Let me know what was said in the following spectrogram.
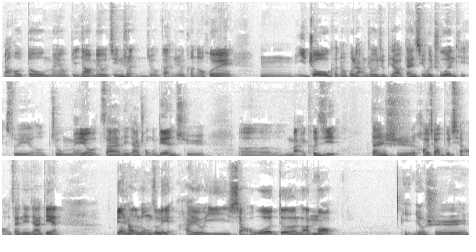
然后都没有比较没有精神，就感觉可能会。嗯，一周可能或两周就比较担心会出问题，所以就没有在那家宠物店去，呃，买柯基。但是好巧不巧，在那家店边上的笼子里还有一小窝的蓝猫，也就是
